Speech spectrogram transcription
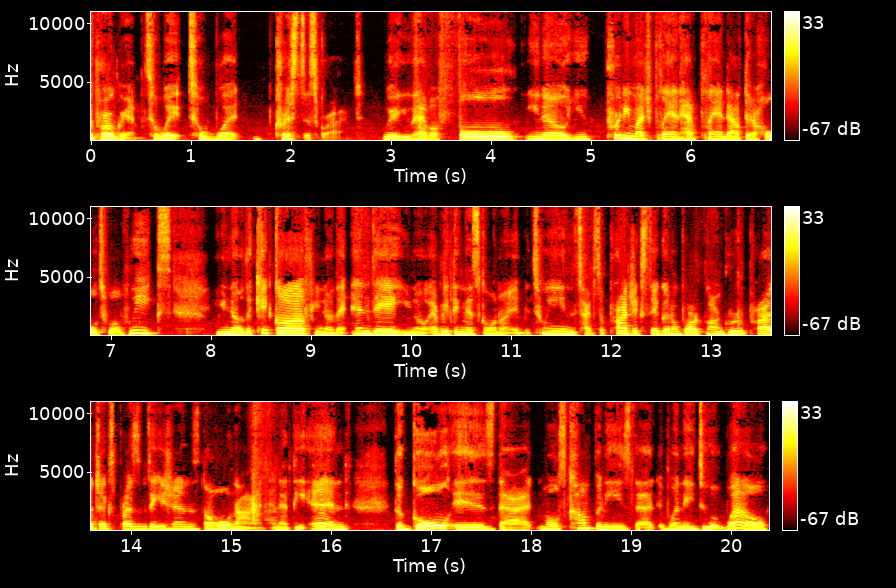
a program to wait to what chris described where you have a full, you know, you pretty much plan have planned out their whole 12 weeks. You know the kickoff, you know the end date, you know everything that's going on in between, the types of projects they're going to work on, group projects, presentations, the whole nine. And at the end, the goal is that most companies that when they do it well,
